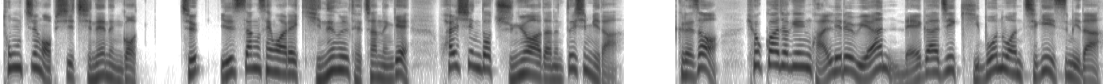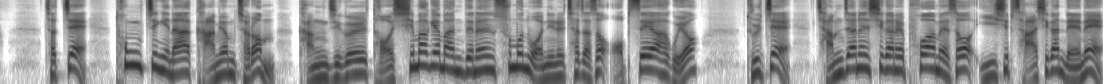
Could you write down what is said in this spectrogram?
통증 없이 지내는 것, 즉 일상생활의 기능을 되찾는 게 훨씬 더 중요하다는 뜻입니다. 그래서 효과적인 관리를 위한 네 가지 기본 원칙이 있습니다. 첫째, 통증이나 감염처럼 강직을 더 심하게 만드는 숨은 원인을 찾아서 없애야 하고요. 둘째, 잠자는 시간을 포함해서 24시간 내내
